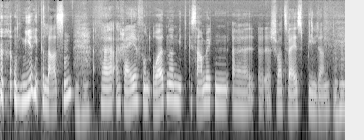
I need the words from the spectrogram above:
und mir hinterlassen, mhm. äh, eine Reihe von Ordnern mit gesammelten äh, äh, Schwarz-Weiß-Bildern. Mhm.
